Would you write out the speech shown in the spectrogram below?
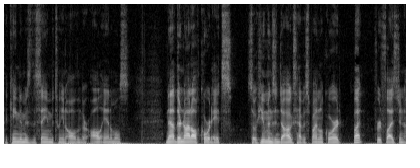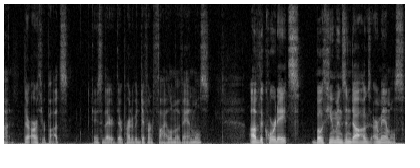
the kingdom is the same between all of them. They're all animals. Now, they're not all chordates. So humans and dogs have a spinal cord, but Fruit flies do not. They're arthropods. Okay, so they're they're part of a different phylum of animals. Of the chordates, both humans and dogs are mammals.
